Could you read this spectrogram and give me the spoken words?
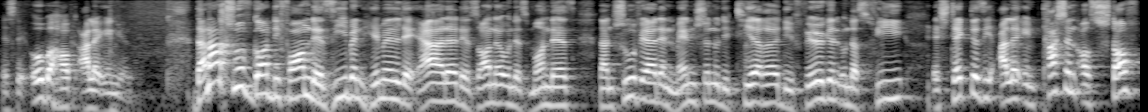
Er ist der Oberhaupt aller Engel. Danach schuf Gott die Form der sieben Himmel, der Erde, der Sonne und des Mondes. Dann schuf er den Menschen und die Tiere, die Vögel und das Vieh. Er steckte sie alle in Taschen aus Stoff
